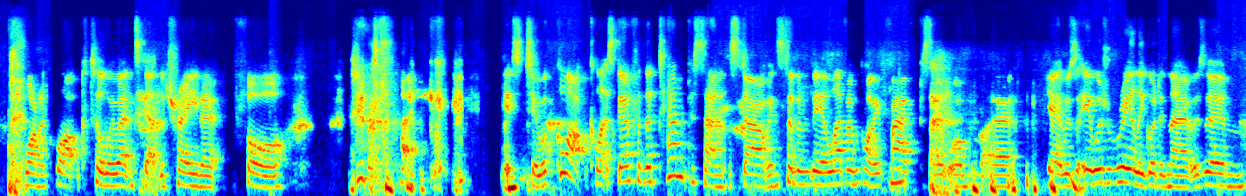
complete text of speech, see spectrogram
one o'clock till we went to get the train at four. Just like it's two o'clock. Let's go for the ten percent stout instead of the eleven point five percent one. But, uh, yeah, it was it was really good in there. It was um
